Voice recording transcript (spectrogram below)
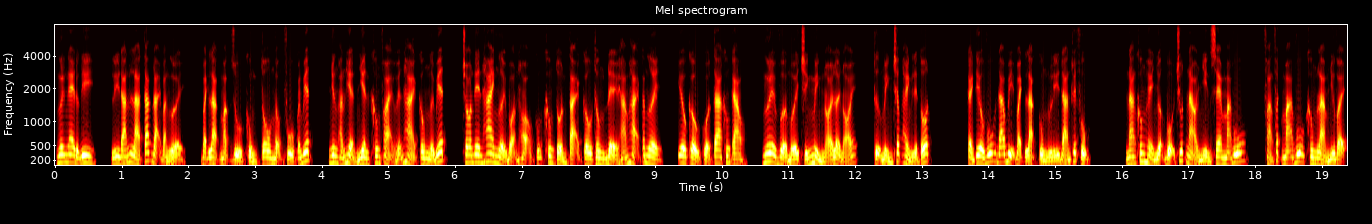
Ngươi nghe được đi, lý đán là tác đại bản người, bạch lạc mặc dù cùng tô ngộng phù quen biết, nhưng hắn hiển nhiên không phải huyễn hải công người biết, cho nên hai người bọn họ cũng không tồn tại câu thông để hãm hại các ngươi, yêu cầu của ta không cao, ngươi vừa mới chính mình nói lời nói, tự mình chấp hành liền tốt. Cảnh tiêu vũ đã bị bạch lạc cùng lý đán thuyết phục. Nàng không hề nhượng bộ chút nào nhìn xem mã vũ, phảng phất mã vũ không làm như vậy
